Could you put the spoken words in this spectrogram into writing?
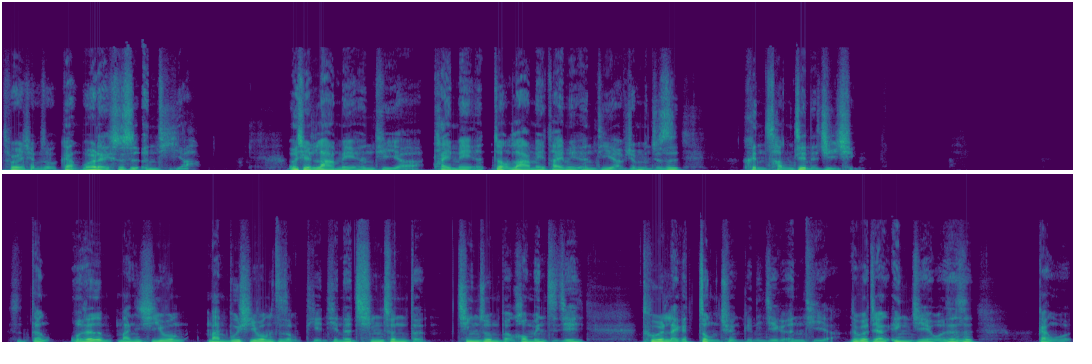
突然想说干我要来试试 NT 啊，而且辣妹 NT 啊太妹这种辣妹太妹 NT 啊原本就是很常见的剧情，是但我真的蛮希望蛮不希望这种甜甜的青春本青春本后面直接。突然来个重拳给你接个 NT 啊！如果这样硬接，我真是干我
